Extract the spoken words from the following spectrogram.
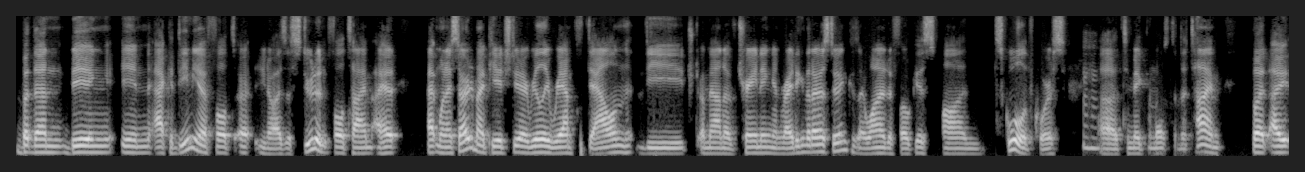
but then being in academia full uh, you know as a student full time i had when I started my PhD, I really ramped down the amount of training and writing that I was doing because I wanted to focus on school, of course, mm-hmm. uh, to make the most of the time. But I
